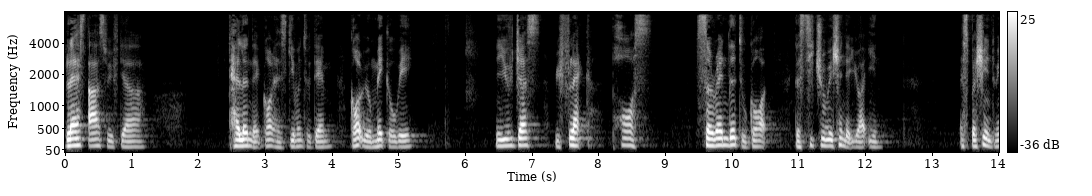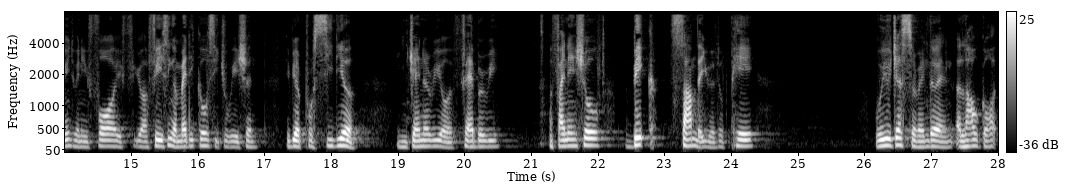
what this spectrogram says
bless us with their talent that God has given to them, God will make a way. You just reflect, pause, surrender to God the situation that you are in. Especially in 2024, if you are facing a medical situation, maybe a procedure in January or February, a financial big sum that you have to pay, will you just surrender and allow God,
